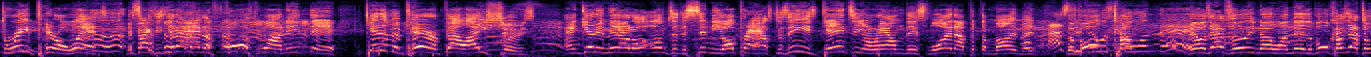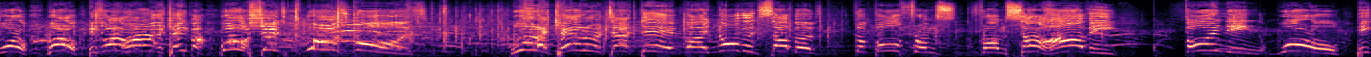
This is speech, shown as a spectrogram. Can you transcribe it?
three pirouettes. In fact, he's going to add a fourth one in there. Get him a pair of ballet shoes and get him out onto the Sydney Opera House because he is dancing around this lineup at the moment. Has the ball There was no one there. There was absolutely no one there. The ball comes out to Worrell. Worrell, he's one on one with the keeper. Worrell shoots. Worrell scores. What a counter attack there by Northern Suburbs. The ball from from Saul Harvey finding Worrell. He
